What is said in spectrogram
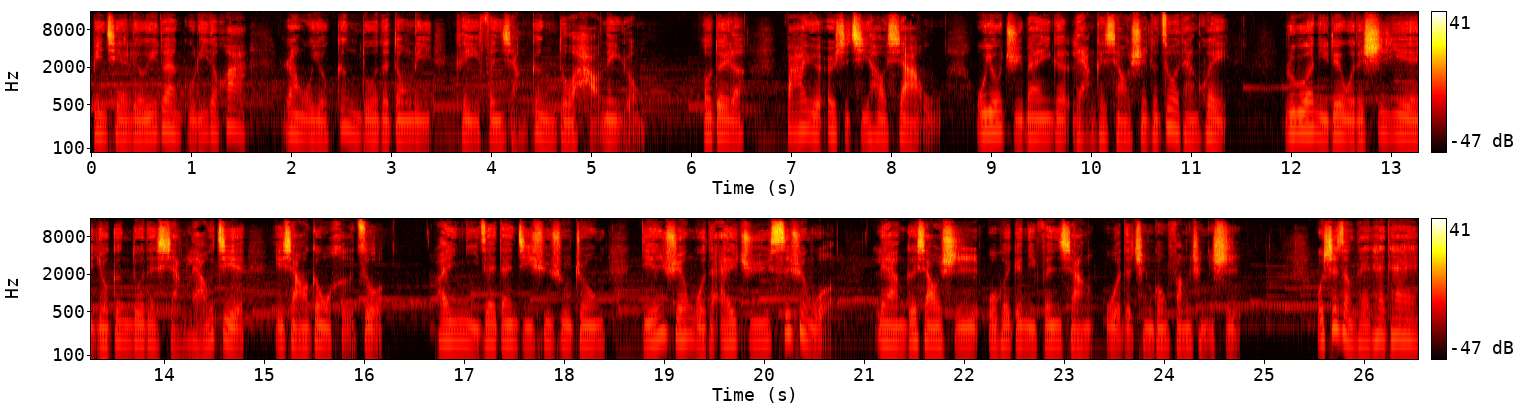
并且留一段鼓励的话，让我有更多的动力可以分享更多好内容。哦，对了，八月二十七号下午，我有举办一个两个小时的座谈会。如果你对我的事业有更多的想了解，也想要跟我合作，欢迎你在单集叙述中点选我的 IG 私讯我。两个小时，我会跟你分享我的成功方程式。我是总裁太太，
